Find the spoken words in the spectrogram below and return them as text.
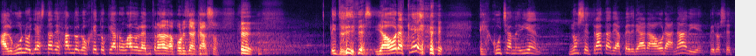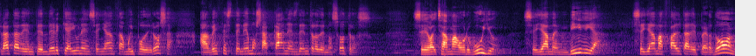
alguno ya está dejando el objeto que ha robado la entrada, por si acaso. y tú dices, ¿y ahora qué? Escúchame bien, no se trata de apedrear ahora a nadie, pero se trata de entender que hay una enseñanza muy poderosa. A veces tenemos acanes dentro de nosotros. Se llama orgullo, se llama envidia, se llama falta de perdón,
